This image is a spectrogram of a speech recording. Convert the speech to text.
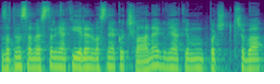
za ten semestr nějaký jeden vlastně jako článek v nějakém počtu třeba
